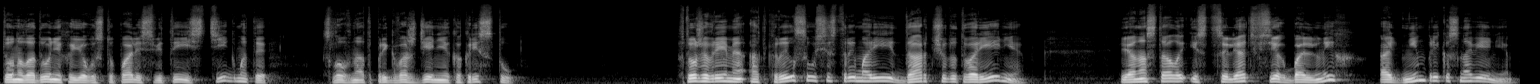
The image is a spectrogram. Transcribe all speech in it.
то на ладонях ее выступали святые стигматы, словно от пригвождения ко кресту. В то же время открылся у сестры Марии дар чудотворения, и она стала исцелять всех больных одним прикосновением,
